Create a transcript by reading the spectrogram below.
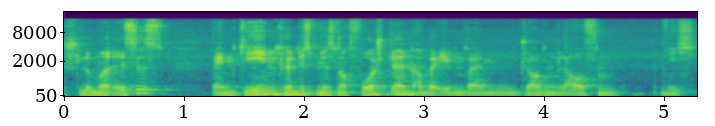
schlimmer ist es. Beim Gehen könnte ich mir es noch vorstellen, aber eben beim Joggen, Laufen nicht.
